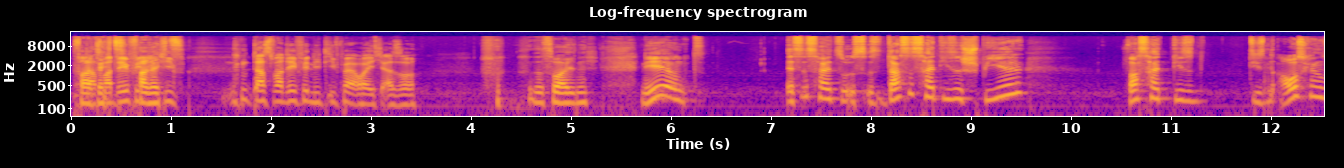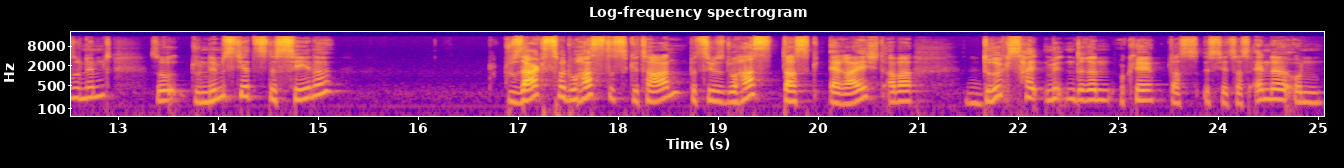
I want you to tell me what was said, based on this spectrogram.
fahr das war rechts, fahr definitiv- das war definitiv bei euch. Also Das war ich nicht. Nee, und es ist halt so, es ist, das ist halt dieses Spiel, was halt diese, diesen Ausgang so nimmt. So, du nimmst jetzt eine Szene, du sagst zwar, du hast es getan, beziehungsweise du hast das erreicht, aber drückst halt mittendrin, okay, das ist jetzt das Ende und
